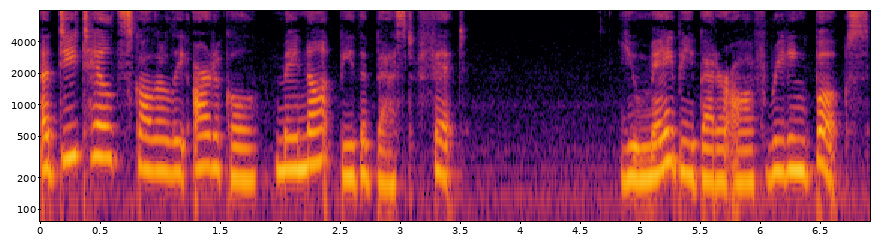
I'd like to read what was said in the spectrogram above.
a detailed scholarly article may not be the best fit. You may be better off reading books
